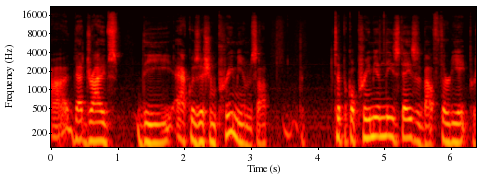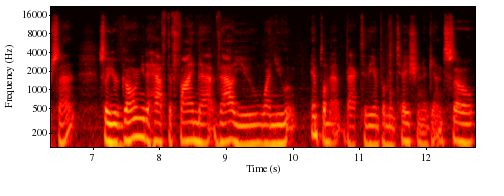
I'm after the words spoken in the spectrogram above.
uh, that drives the acquisition premiums up. The typical premium these days is about 38%. So you're going to have to find that value when you implement back to the implementation again. So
